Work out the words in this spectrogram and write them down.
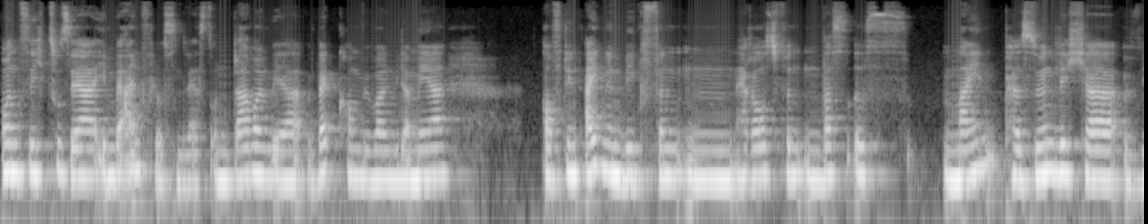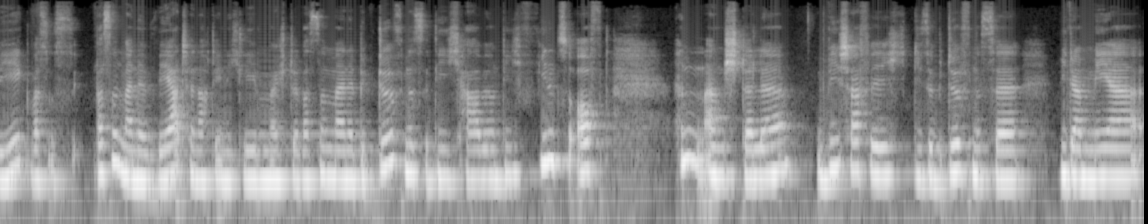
und sich zu sehr eben beeinflussen lässt. Und da wollen wir wegkommen, wir wollen wieder mehr auf den eigenen Weg finden, herausfinden, was ist mein persönlicher Weg, was ist, was sind meine Werte, nach denen ich leben möchte, was sind meine Bedürfnisse, die ich habe und die ich viel zu oft hinten anstelle, wie schaffe ich diese Bedürfnisse wieder mehr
